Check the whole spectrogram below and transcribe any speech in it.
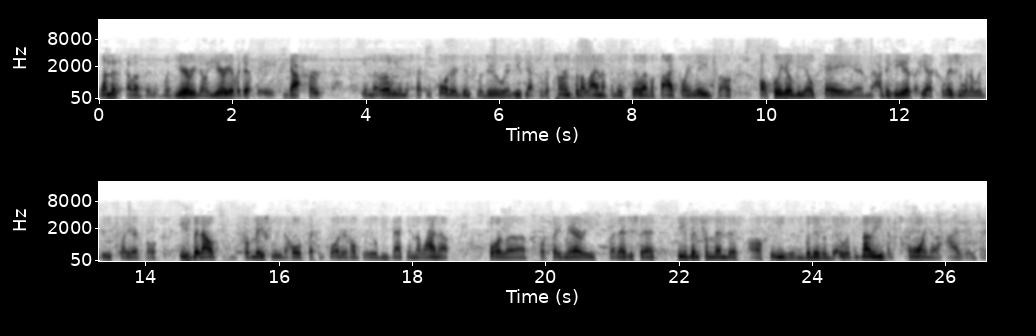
One development with Yuri, though, Yuri evidently got hurt in the early in the second quarter against Ladue, and he's got to return to the lineup, and they still have a five-point lead. So hopefully he'll be okay. And I think he has, he had a collision with a Ladue player, so he's been out for basically the whole second quarter, and hopefully he'll be back in the lineup for uh, for St. Mary's. But as you said, he's been tremendous all season with his ability. Not only he's been scoring at a high rate, but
